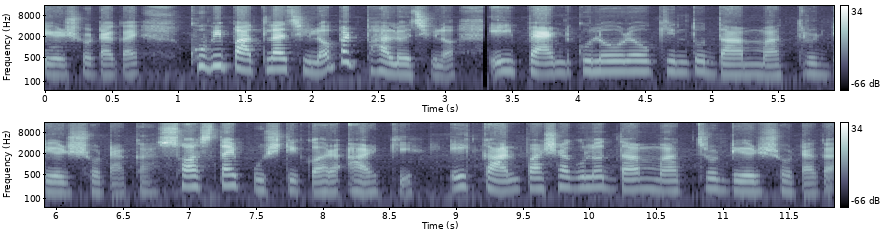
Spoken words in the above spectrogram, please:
দেড়শো টাকায়। খুবই পাতলা ছিল বাট ভালো ছিল। এই প্যান্টগুলোরও কিন্তু দাম মাত্র দেড়শো টাকা। সস্তায় পুষ্টিকর আর কি। এই কান পাশাগুলোর দাম মাত্র দেড়শো টাকা।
